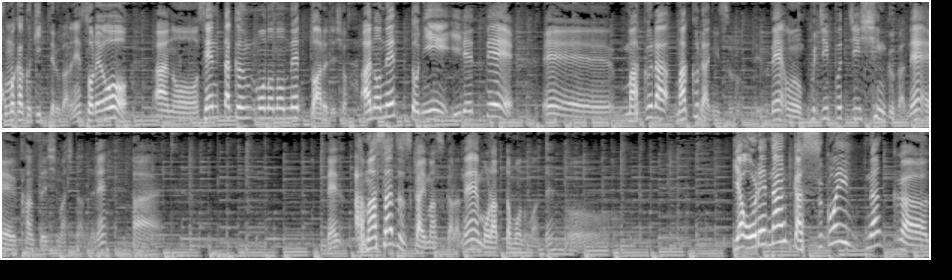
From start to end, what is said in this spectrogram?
細かく切ってるからね。それを、あのー、洗濯物のネットあるでしょあのネットに入れて、えー、枕、枕にするっていうね、うん、プチプチ寝具がね、えー、完成しましたんでね。はい。ね、余さず使いますからね、もらったものはね。うん。いや、俺なんかすごい、なんか、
